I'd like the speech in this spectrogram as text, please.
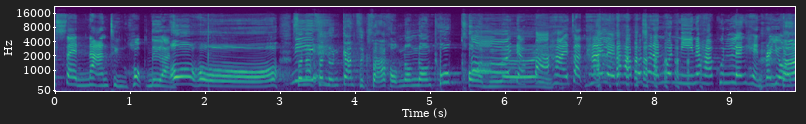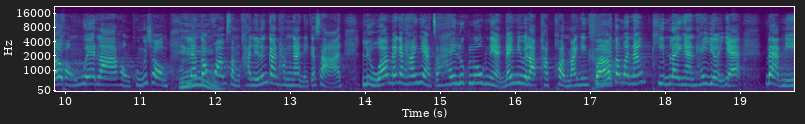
0%นานถึง 6 เดือน โอ้โห นี่ สนับสนุนการศึกษาของน้อง ๆ ทุกคนเลยเดี๋ยวป๋าหายจัดให้เลยนะคะ เพราะฉะนั้นวันนี้นะคะ คุณเล็งเห็นประโยชคน์รับของเวลาของคุณผู้ชม อืมแล้วก็ความสำคัญในเรื่องการทำงานเอกสาร หรือว่าแม้กระทั่งอยากจะให้ลูกๆเนี่ยได้มีเวลาพักผ่อนมากยิ่งขึ้นครับ ไม่ต้องมานั่งพิมพ์รายงานให้เยอะแยะ แบบนี้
